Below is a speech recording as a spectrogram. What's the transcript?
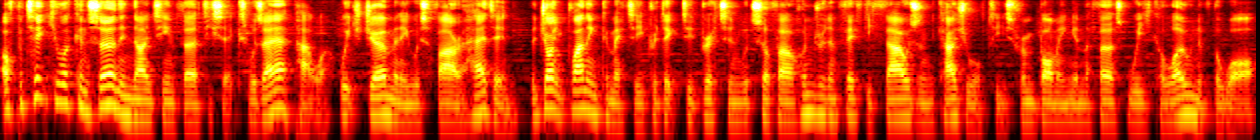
Of particular concern in 1936 was air power, which Germany was far ahead in. The Joint Planning Committee predicted Britain would suffer 150,000 casualties from bombing in the first week alone of the war.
